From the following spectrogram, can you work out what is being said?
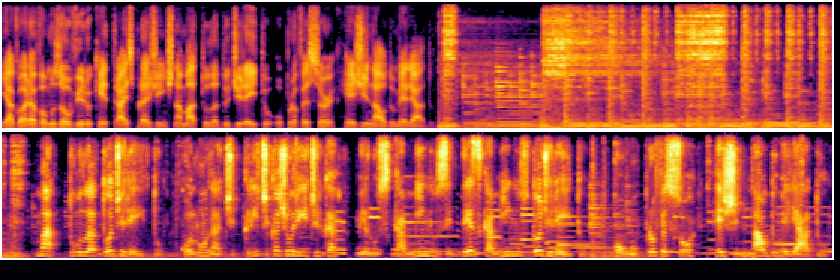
E agora vamos ouvir o que traz para gente na matula do direito o professor Reginaldo Melhado. Matula do Direito, coluna de crítica jurídica pelos caminhos e descaminhos do direito, com o professor Reginaldo Melhado.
